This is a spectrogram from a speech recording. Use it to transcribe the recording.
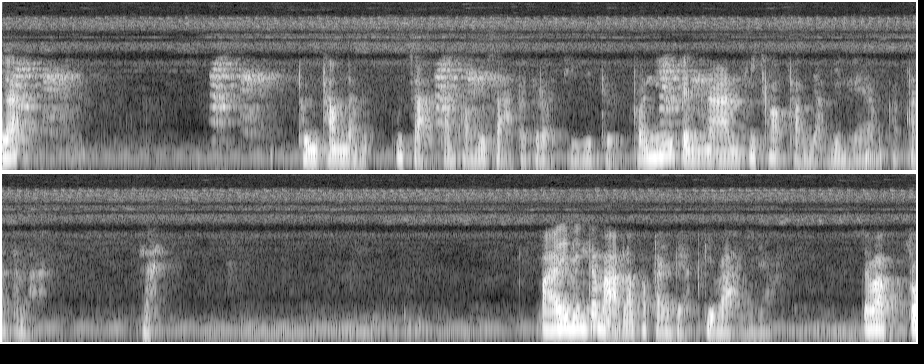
และพึงทำอย่างอุตสาห์ทำความอุตสาห์ไปตลอดชีวิตเถิดเพราะนี้เป็นงานที่ชอบทำอย่างยิ่งแล้วกับท่านทั้งหลายนั่น ไปบินทบาทเราก็ไปแบบที่ว่านี้แล้วจะว่าโปร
